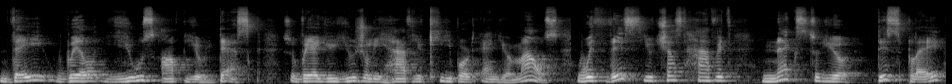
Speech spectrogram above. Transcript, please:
they will use up your desk, so where you usually have your keyboard and your mouse. With this, you just have it next to your display,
